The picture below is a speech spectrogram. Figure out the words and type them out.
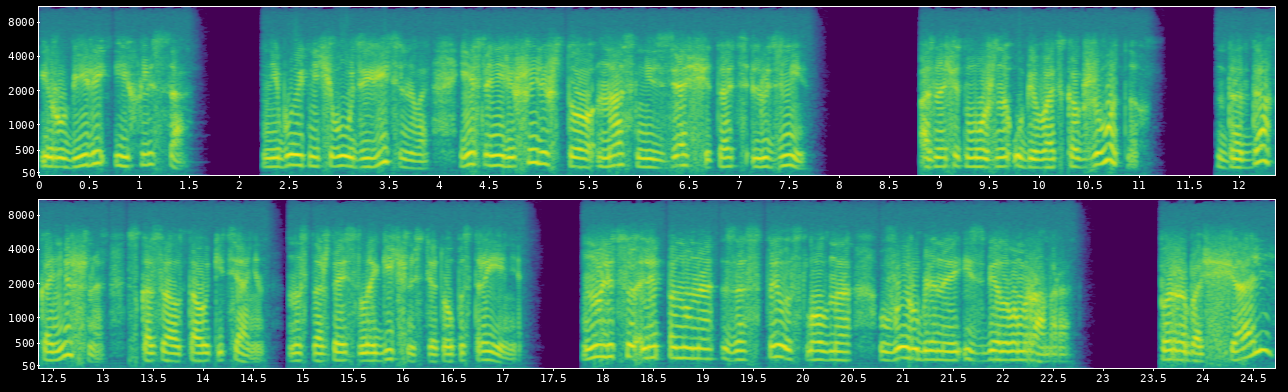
и рубили их леса. Не будет ничего удивительного, если они решили, что нас нельзя считать людьми. А значит, можно убивать как животных. «Да-да, конечно», — сказал Таокитянин, наслаждаясь логичностью этого построения. Но лицо Леппануна застыло, словно вырубленное из белого мрамора. «Порабощали?»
